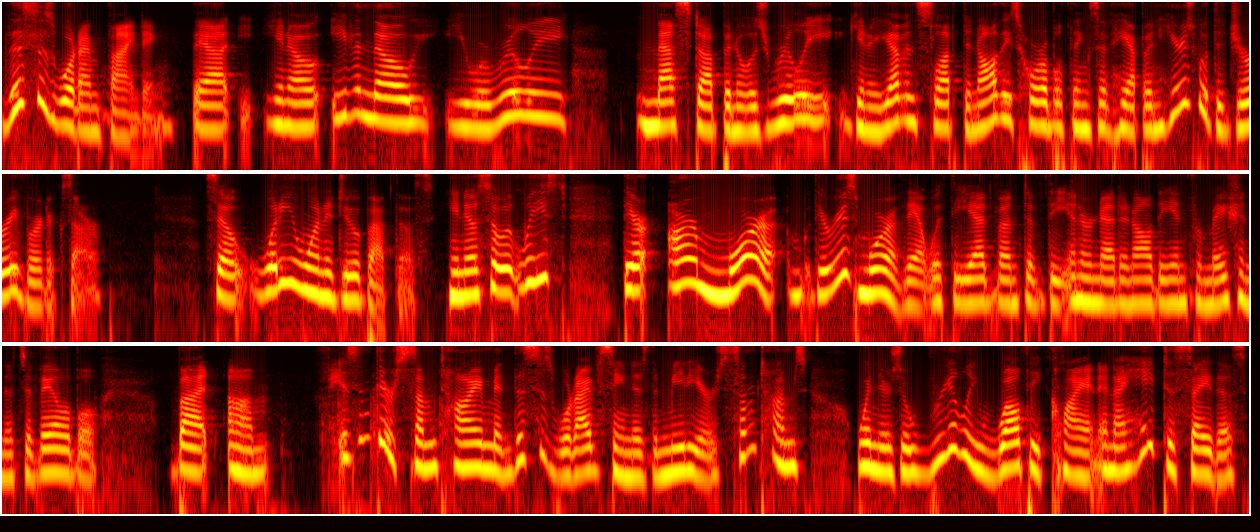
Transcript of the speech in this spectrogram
this is what I'm finding that, you know, even though you were really messed up and it was really, you know, you haven't slept and all these horrible things have happened, here's what the jury verdicts are. So, what do you want to do about this? You know, so at least there are more, there is more of that with the advent of the internet and all the information that's available. But um, isn't there some time, and this is what I've seen as the media, sometimes when there's a really wealthy client, and I hate to say this,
